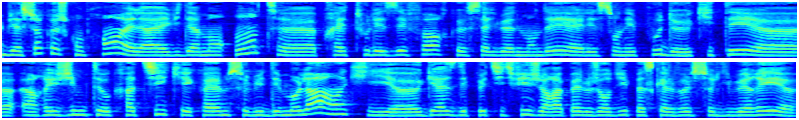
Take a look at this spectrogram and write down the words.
Bien sûr que je comprends. Elle a évidemment honte euh, après tous les efforts que ça lui a demandé, elle et son époux, de quitter euh, un régime théocratique qui est quand même celui des mollahs, hein, qui euh, gazent des petites filles, je rappelle aujourd'hui, parce qu'elles veulent se libérer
